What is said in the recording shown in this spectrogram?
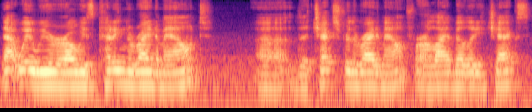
That way we are always cutting the right amount, uh, the checks for the right amount for our liability checks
